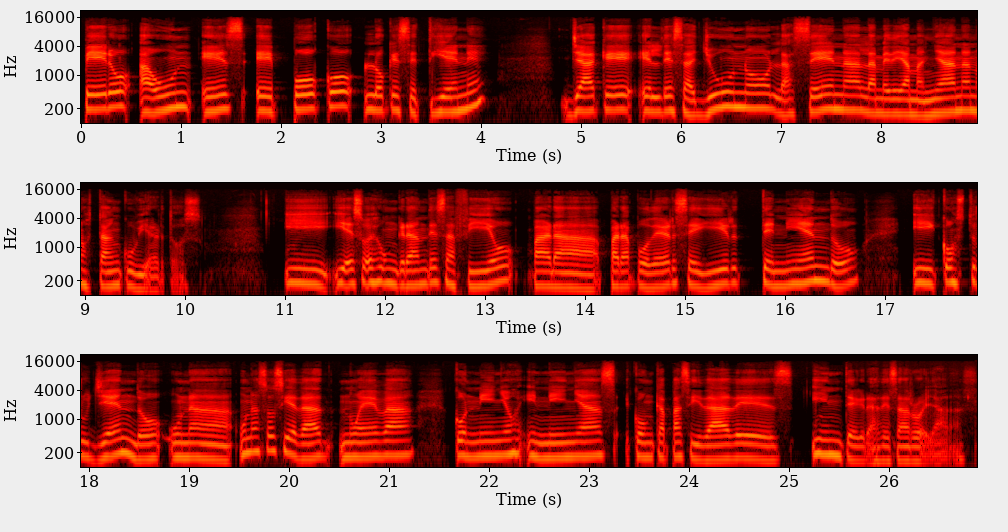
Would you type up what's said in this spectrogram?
pero aún es eh, poco lo que se tiene, ya que el desayuno, la cena, la media mañana no están cubiertos. Y, eso es un gran desafío para, para poder seguir teniendo y construyendo una, una sociedad nueva con niños y niñas con capacidades íntegras desarrolladas.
